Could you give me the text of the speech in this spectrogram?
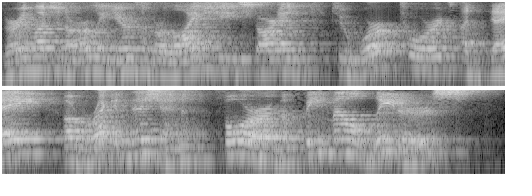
Very much in the early years of her life, she started to work towards a day of recognition for the female leaders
